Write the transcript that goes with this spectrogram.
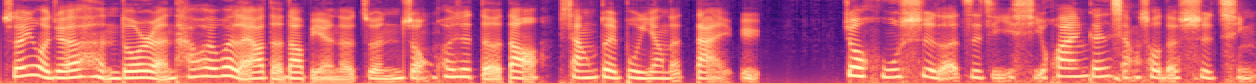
所以我觉得很多人他会为了要得到别人的尊重，或是得到相对不一样的待遇。就忽视了自己喜欢跟享受的事情，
